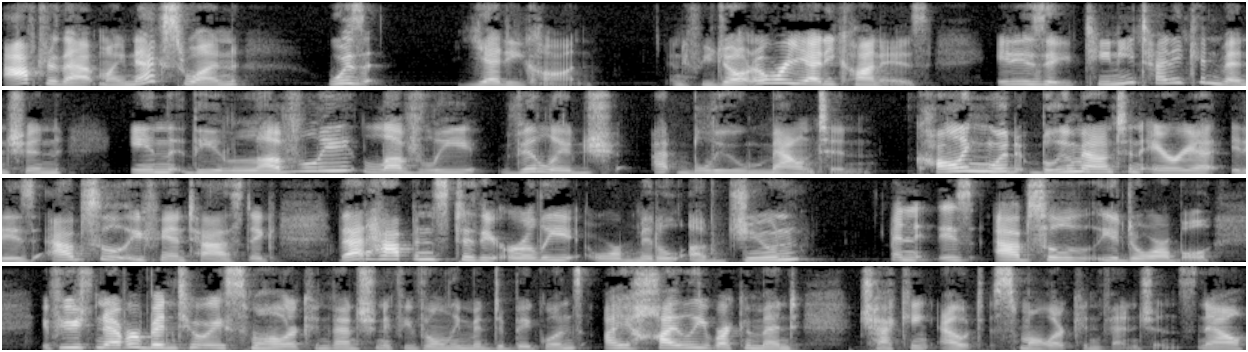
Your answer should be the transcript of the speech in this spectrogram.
After that, my next one was YetiCon. And if you don't know where YetiCon is, it is a teeny tiny convention in the lovely, lovely village at Blue Mountain. Collingwood, Blue Mountain area. It is absolutely fantastic. That happens to the early or middle of June and it is absolutely adorable. If you've never been to a smaller convention, if you've only been to big ones, I highly recommend checking out smaller conventions. Now,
